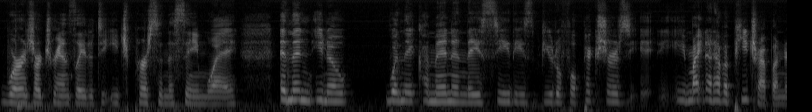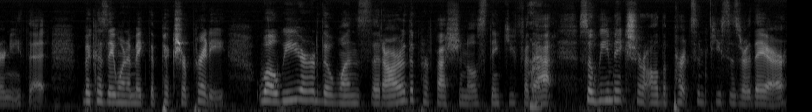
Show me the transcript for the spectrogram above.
words are translated to each person the same way. And then, you know, when they come in and they see these beautiful pictures, you might not have a P trap underneath it because they want to make the picture pretty. Well, we are the ones that are the professionals. Thank you for right. that. So we make sure all the parts and pieces are there.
